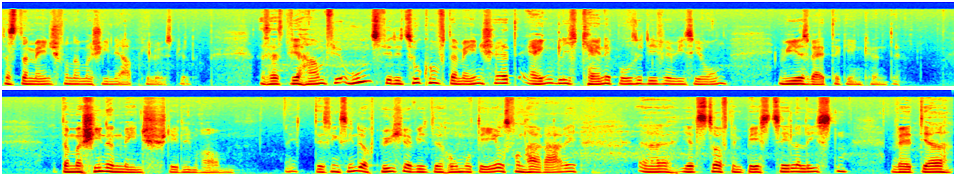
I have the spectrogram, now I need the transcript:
dass der Mensch von der Maschine abgelöst wird. Das heißt, wir haben für uns, für die Zukunft der Menschheit eigentlich keine positive Vision, wie es weitergehen könnte. Der Maschinenmensch steht im Raum. Deswegen sind auch Bücher wie der Homo Deus von Harari äh, jetzt so auf den Bestsellerlisten, weil der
